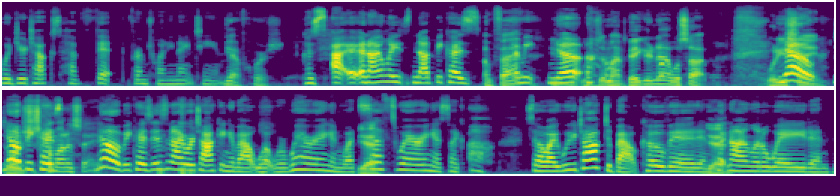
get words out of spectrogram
would your tux have fit from 2019? Yeah, of course. Because I and I only not because I'm fat. I mean, You- no. you- Am I bigger now? What's up? What are you no, saying? no, Don't just because come out and say no, because Iz and I were talking about what we're wearing and what Yeah. Seth's wearing. It's like, oh, so I we talked about COVID and Yeah. putting on a little weight, and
